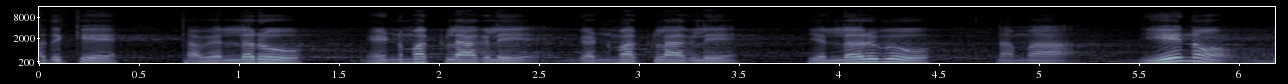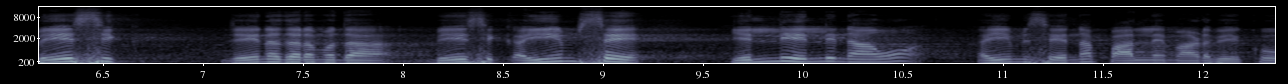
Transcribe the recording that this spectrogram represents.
ಅದಕ್ಕೆ ತಾವೆಲ್ಲರೂ ಹೆಣ್ಮಕ್ಳಾಗಲಿ ಗಂಡು ಮಕ್ಕಳಾಗಲಿ ಎಲ್ಲರಿಗೂ ನಮ್ಮ ಏನು ಬೇಸಿಕ್ ಜೈನ ಧರ್ಮದ ಬೇಸಿಕ್ ಅಹಿಂಸೆ, ಎಲ್ಲಿ ಎಲ್ಲಿ ನಾವು ಅಹಿಂಸೆಯನ್ನು ಪಾಲನೆ ಮಾಡಬೇಕು,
